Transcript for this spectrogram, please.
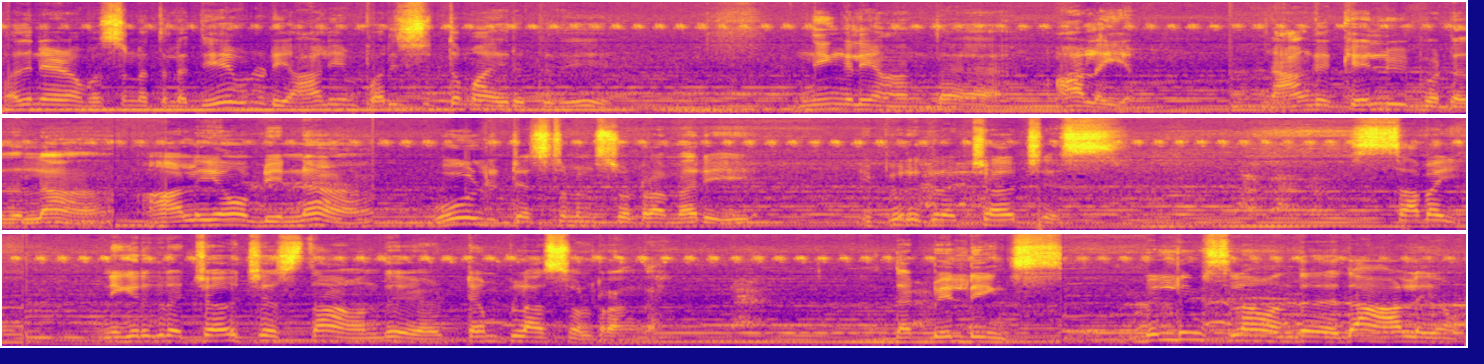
பதினேழாம் வசனத்துல தேவனுடைய ஆலயம் பரிசுத்தமா இருக்குது. நீங்களே அந்த ஆலயம். நாங்கள் கேள்விப்பட்டதெல்லாம் ஆலயம் அப்படின்னா ஓல்டு டெஸ்டமெண்ட் சொல்கிற மாதிரி இப்போ இருக்கிற சர்ச்சஸ் சபை. இன்னைக்கு இருக்கிற சர்ச்சஸ் தான் வந்து டெம்பிளாக சொல்கிறாங்க தட் பில்டிங்ஸ் பில்டிங்ஸ்லாம் வந்து தான் ஆலயம்.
